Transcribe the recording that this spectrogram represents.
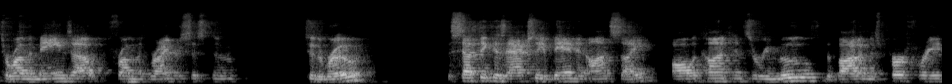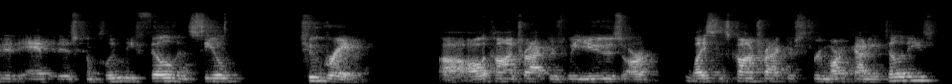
to run the mains out from the grinder system to the road. The septic is actually abandoned on site. All the contents are removed. The bottom is perforated and it is completely filled and sealed to grade. Uh, all the contractors we use are licensed contractors through Martin County Utilities.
